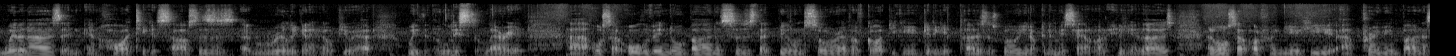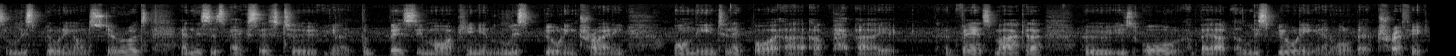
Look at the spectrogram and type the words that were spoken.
webinars and, and high ticket sales. So this is uh, really going to help you out with List Lariat. Uh, also, all the vendor bonuses that Bill and Saurav have got, you can get to get those as well. You're not going to miss out on any of those. And I'm also offering you here a premium bonus list building on steroids. And this is access to you know the best, in my opinion, list building training on the internet by a, a, a an advanced marketer who is all about a list building and all about traffic.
